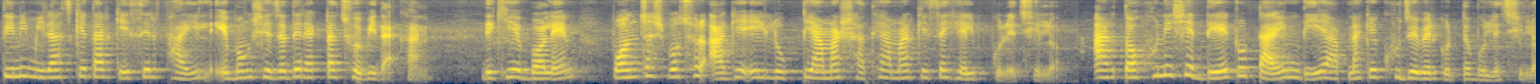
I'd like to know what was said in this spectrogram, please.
তিনি মিরাজকে তার কেসের ফাইল এবং সেজাদের একটা ছবি দেখান। দেখিয়ে বলেন, পঞ্চাশ বছর আগে এই লোকটি আমার সাথে আমার কেসে হেল্প করেছিল। আর তখনই সে ডেট ও টাইম দিয়ে আপনাকে খুঁজে বের করতে বলেছিল।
